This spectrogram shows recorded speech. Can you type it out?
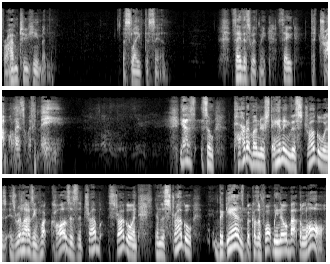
for I'm too human, a slave to sin. Say this with me. Say, the trouble is with me. Yes, so part of understanding this struggle is, is realizing what causes the trouble, struggle. And, and the struggle begins because of what we know about the law.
